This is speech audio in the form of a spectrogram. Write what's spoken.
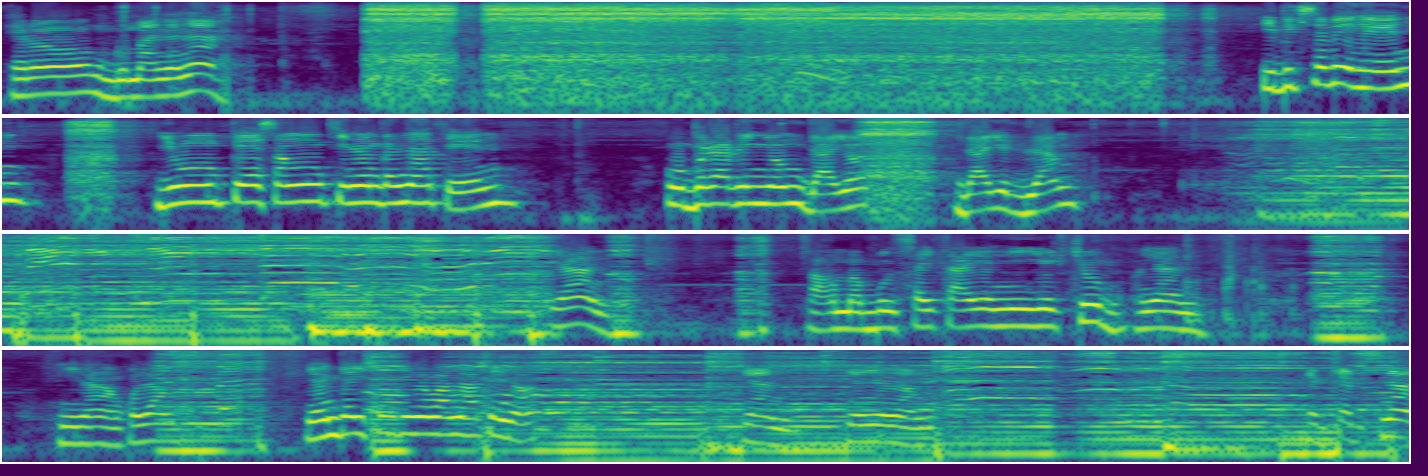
pero gumana na. Ibig sabihin, yung pesang tinanggal natin, ubra rin yung diode. Diode lang. Yan. Baka mabulsay tayo ni YouTube. Ayan. Hinaan ko lang. Yan guys yung ginawa natin ha. Yan. Yan yun lang. Nag-charge na.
